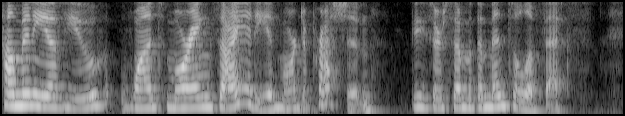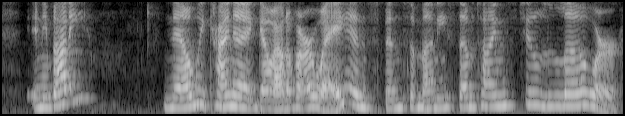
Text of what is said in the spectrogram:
How many of you want more anxiety and more depression? These are some of the mental effects. Anybody? No, we kind of go out of our way and spend some money sometimes to lower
